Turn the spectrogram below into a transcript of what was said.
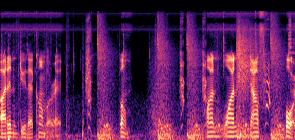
Oh, I didn't do that combo right. Boom. One, one, down four.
